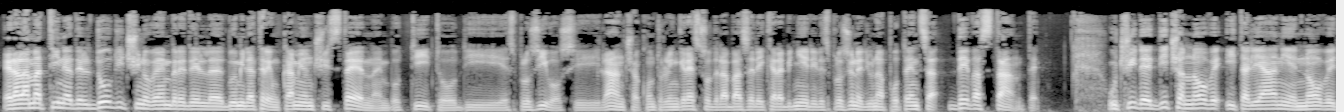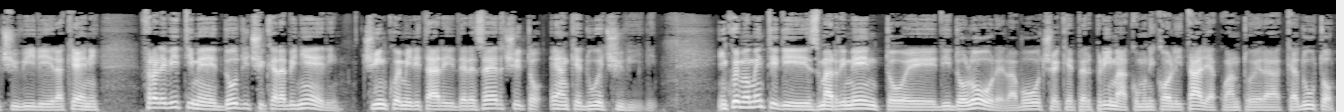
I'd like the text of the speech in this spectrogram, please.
Era la mattina del 12 novembre del 2003, un camion cisterna imbottito di esplosivo si lancia contro l'ingresso della base dei carabinieri, l'esplosione di una potenza devastante. Uccide 19 italiani e 9 civili iracheni. Fra le vittime 12 carabinieri, 5 militari dell'esercito e anche 2 civili. In quei momenti di smarrimento e di dolore, la voce che per prima comunicò all'Italia quanto era accaduto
